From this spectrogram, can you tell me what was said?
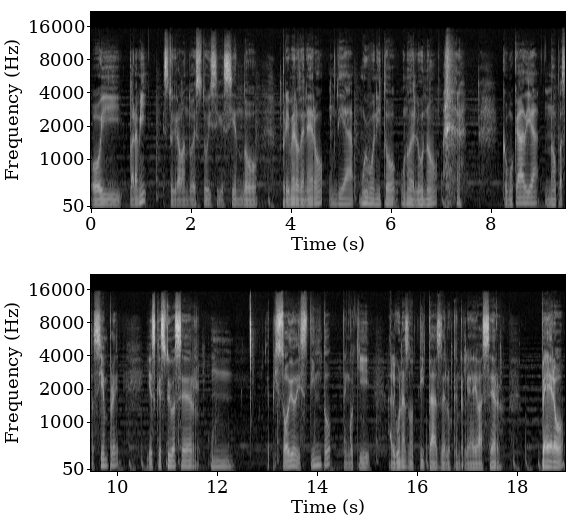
Hoy para mí estoy grabando esto y sigue siendo primero de enero, un día muy bonito, uno del uno. Como cada día, no pasa siempre. Y es que esto iba a ser un episodio distinto. Tengo aquí algunas notitas de lo que en realidad iba a ser, pero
